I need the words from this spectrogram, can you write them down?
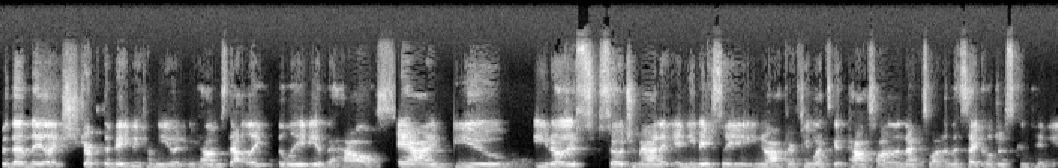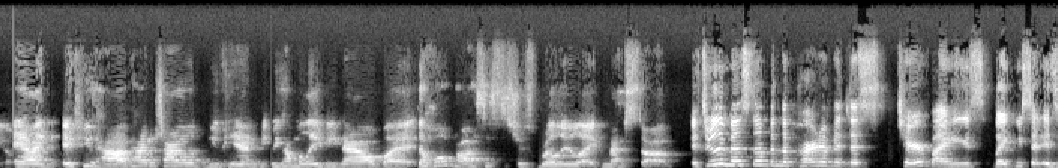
But then they like strip the baby from you and it becomes that like the lady of the house. And you you know it's so traumatic and you basically you know after a few months get passed on to the next one and the cycle just continues. And if you have had a child you can be- become a lady now but the whole process is just really like messed up. It's really messed up and the part of it that's terrifying is like we said it's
